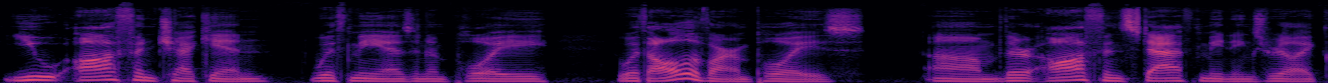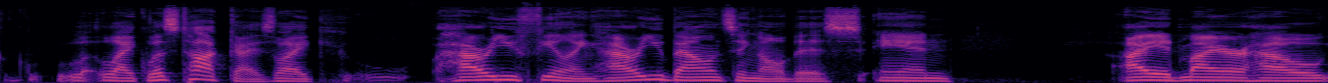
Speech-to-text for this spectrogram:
you often check in with me as an employee, with all of our employees. Um, there are often staff meetings where you're like, like, let's talk, guys. Like, how are you feeling? How are you balancing all this? And I admire how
